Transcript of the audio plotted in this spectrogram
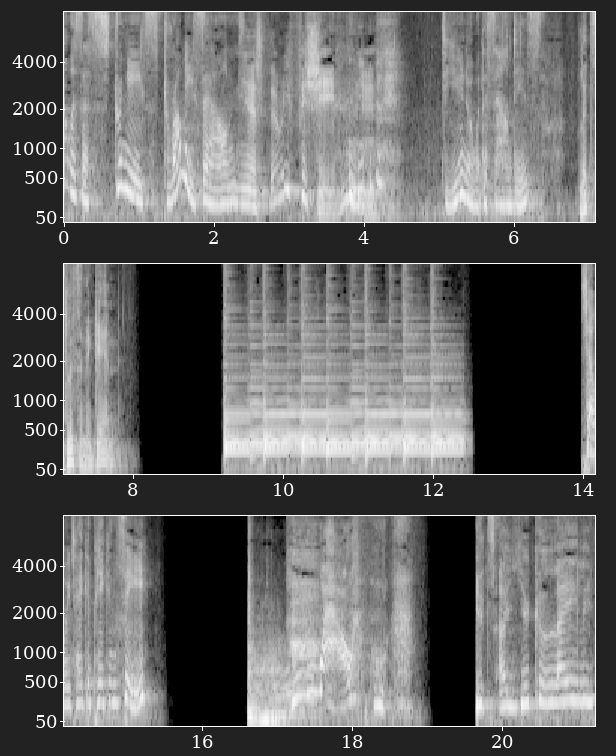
That was a stringy, strummy sound. Yes, very fishy. Hmm. Do you know what the sound is? Let's listen again. Shall we take a peek and see? wow! It's a ukulele.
